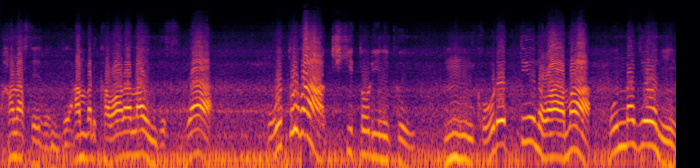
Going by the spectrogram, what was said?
ー、話してるんであんまり変わらないんですが音が聞き取りにくい、うん、これっていうのは、まあ、同じように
